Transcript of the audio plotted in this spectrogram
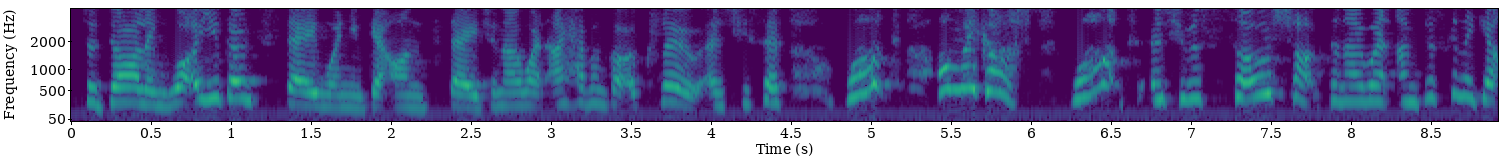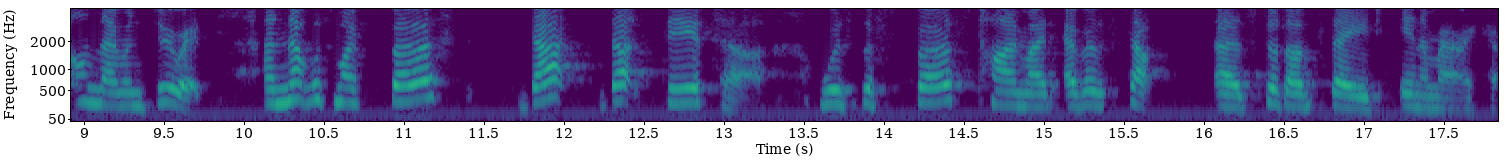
"So, darling, what are you going to say when you get on stage?" And I went, "I haven't got a clue." And she said, "What? Oh my gosh, what?" And she was so shocked. And I went, "I'm just going to get on there and do it." And that was my first. That that theater was the first time I'd ever sat, uh, stood on stage in America.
